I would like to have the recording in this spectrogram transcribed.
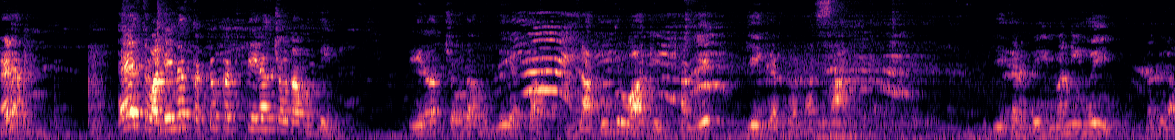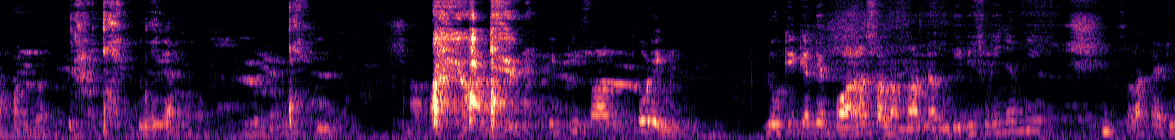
ਹੈ ਨਾ। ਇਹ ਤੁਹਾਡੇ ਨਾਲ ਘੱਟੋ ਘੱਟ 13 14 ਮੁੱਦੇ ਨੇ। 13 14 ਮੁੱਦੇ ਆਪਾਂ ਲਾਗੂ ਕਰਵਾ ਕੇ ਉਠਾਂਗੇ ਜੇਕਰ ਤੁਹਾਡਾ ਸਾਥ ਹੋਇਆ। ਜੇਕਰ ਬੇਈਮਾਨੀ ਹੋਈ, ਤਾਂ ਫਿਰ ਆਪਾਂ ਵੀ ਤੁਹਾਡੇ ਦੋਵੇਂ ਹੱਥ ਜੋੜਾਂਗੇ ਠੀਕ ਆਪਾਂ ਸਵਾਲ 21 ਸਾਲ ਥੋੜੇ ਨਹੀਂ ਲੋਕੀ ਕਹਿੰਦੇ 12 ਸਾਲਾਂ ਬਾਅਦ ਨਰੂੜੀ ਦੀ ਸੁਣੀ ਜਾਂਦੀ ਹੈ। ਸਾਲਾ ਭੈਣ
